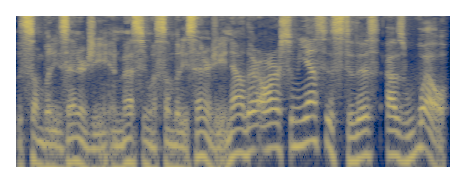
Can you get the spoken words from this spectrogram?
with somebody's energy and messing with somebody's energy. Now, there are some yeses to this as well.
